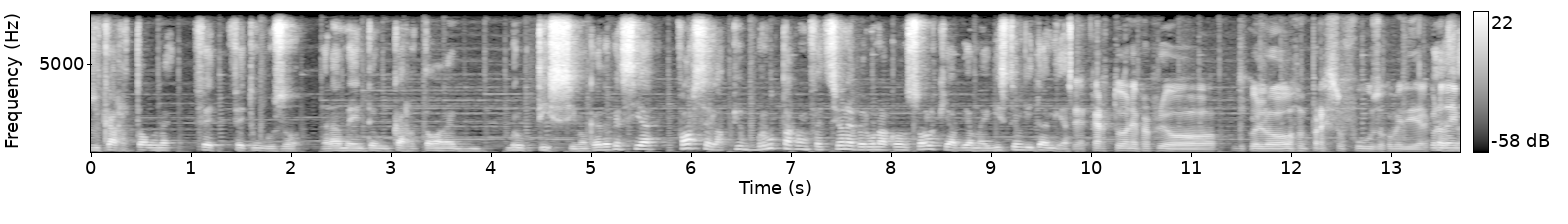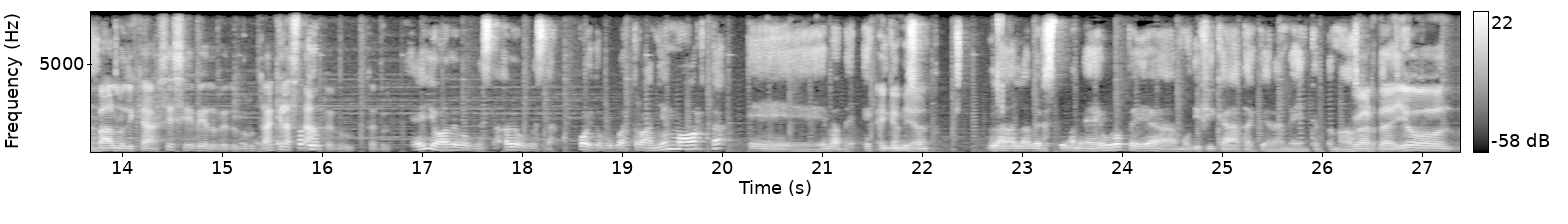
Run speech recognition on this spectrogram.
di mm. cartone fe, fetuso veramente un cartone bruttissimo. Credo che sia forse la più brutta confezione per una console che abbia mai visto in vita mia. È cartone proprio di quello presso fuso, come dire, quello esatto. da imballo di carta. Sì, sì, vedo, vedo, brutta. Anche la stampa è brutta, è brutta. E io avevo questa, avevo questa. Poi dopo quattro anni è morta e vabbè, e quindi mi sono la, la, versione europea modificata chiaramente. Guarda, io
